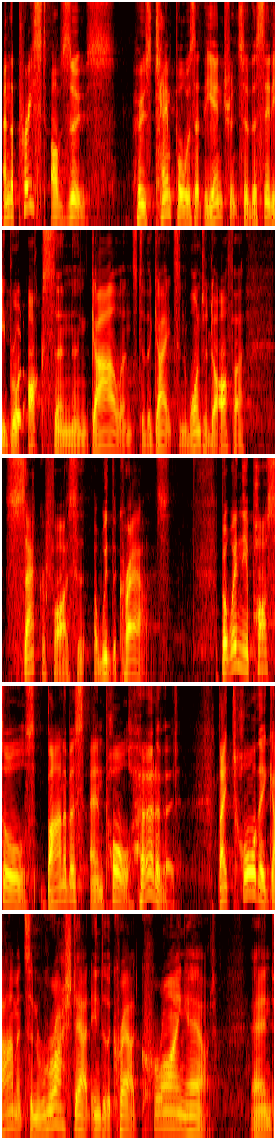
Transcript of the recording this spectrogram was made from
And the priest of Zeus, whose temple was at the entrance of the city, brought oxen and garlands to the gates and wanted to offer sacrifice uh, with the crowds. But when the apostles Barnabas and Paul heard of it, they tore their garments and rushed out into the crowd, crying out. And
